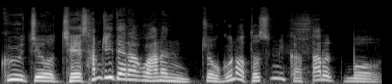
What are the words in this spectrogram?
그저 제3지대라고 하는 쪽은 어떻습니까? 따로 뭐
